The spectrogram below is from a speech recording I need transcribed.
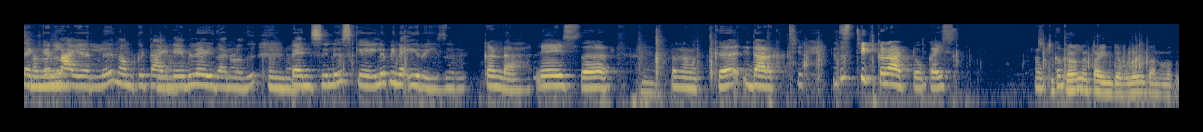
സെക്കൻഡ് ലെയറിൽ നമുക്ക് ടൈം ടേബിൾ എഴുതാനുള്ളത്. പെൻസിൽ സ്കെയിൽ പിന്നെ ഇറേസർ കണ്ട? ലേസർ അപ്പൊ നമുക്ക് ഇതടച്ച് ഇത് സ്റ്റിക്കർ ആട്ടോ സ്റ്റിക്കറല്ല ടൈം ടേബിൾ എഴുതാനുള്ളത്.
